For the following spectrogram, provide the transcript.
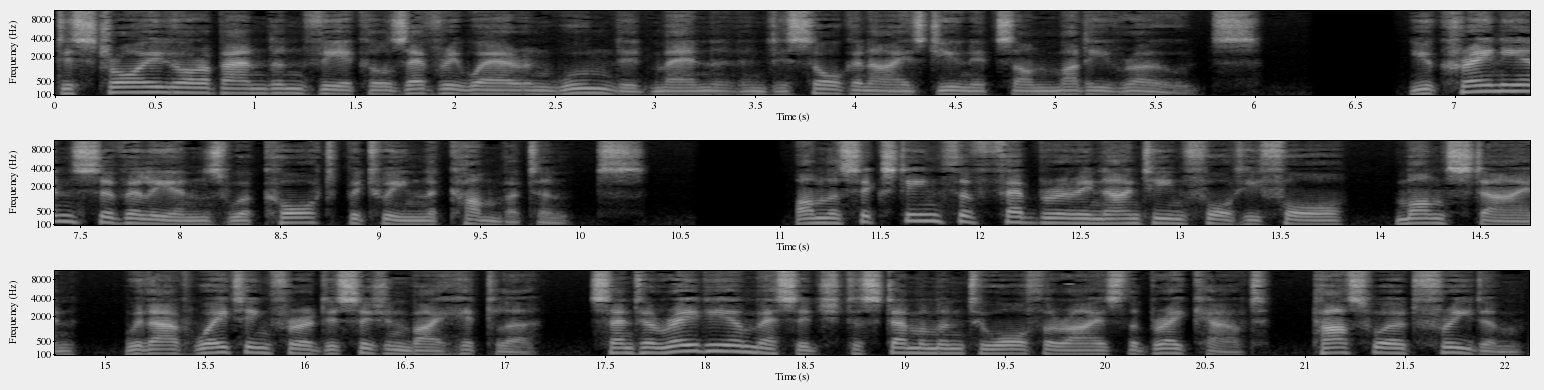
destroyed or abandoned vehicles everywhere and wounded men and disorganized units on muddy roads. Ukrainian civilians were caught between the combatants. On the 16th of February 1944, Manstein, without waiting for a decision by Hitler, sent a radio message to Stemmermann to authorize the breakout, password freedom,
